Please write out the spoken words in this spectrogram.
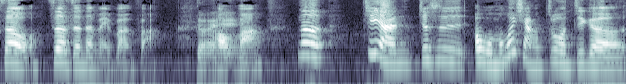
这这真的没办法。对，好吧，那。既然就是哦，我们会想做这个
